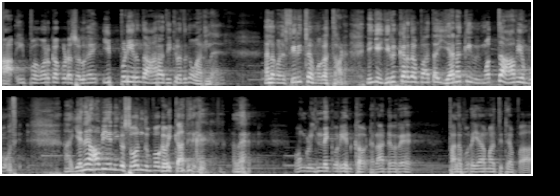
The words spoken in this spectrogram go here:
ஆ, இப்போ ஒருக்க கூட சொல்லுங்க இப்படி இருந்து ஆராதிக்கிறதுக்கும் வரல. நல்ல கொஞ்சம் சிரிச்ச முகத்தோட. நீங்க இருக்கிறத பார்த்தா எனக்கு மொத்த ஆவியம் போகுது. என என் ஆவியை நீங்க சோர்ந்து போக வைக்காதீர்கள். அல்ல. உங்களுக்கு இன்னைக்கு ஒரு என்கவுண்டர் ஆண்டவரே பல முறை ஏமாத்திட்டேப்பா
